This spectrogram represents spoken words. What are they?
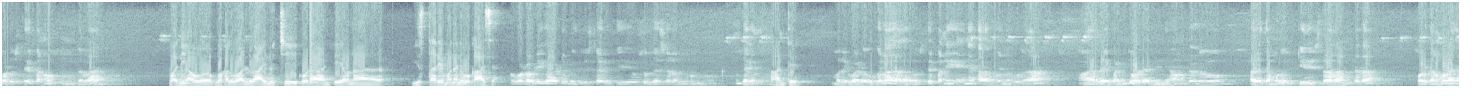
వాడు వస్తే పని ఒకళ్ళ వాళ్ళు ఆయన వచ్చి కూడా అంటే ఏమైనా ఇస్తారేమోనని ఒక ఆశ. అంతే మరి వాడు ఒకవేళ వస్తే పని అయినా కాకపోయినా కూడా ఆ, రేపటి నుంచి వాడు నేనేమంటాడు అదే తమ్ముడు టీ తీసుకురాలా అంటాడా? వాడు కనపడగానే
